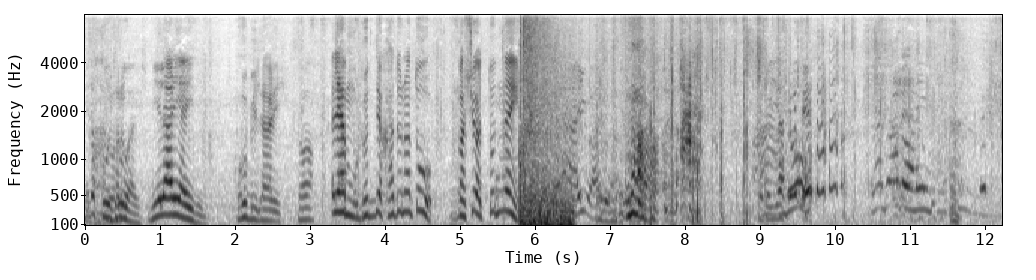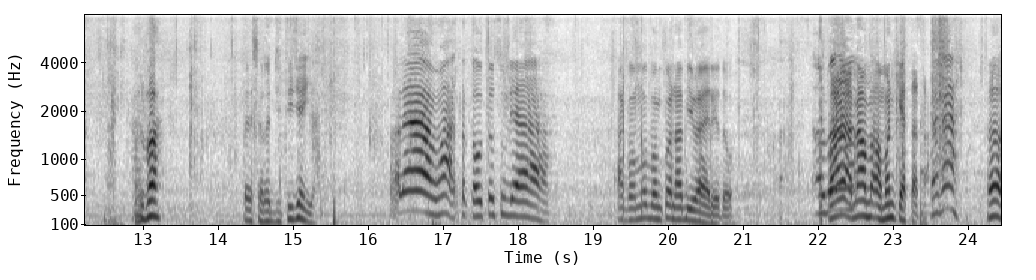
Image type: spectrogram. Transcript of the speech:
એ તો કૂતરું. આવ્યું બિલાડી આવી હતી હું બિલાડી. એટલે આ મોઢું જ દેખાતું નતું કશું હતું જ નહીં. હલવા. તો સરસ જીતી જાય યાર અલે માં તો કહું તો શું લ્યા આ? ગમો બંકો ના બીવાય રે તો. અમન કહેતા હતા. કાકા. હા.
